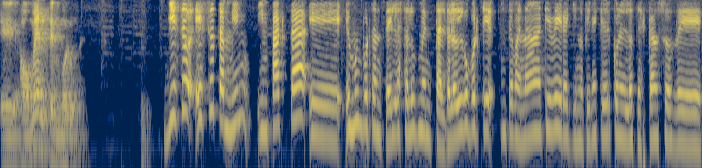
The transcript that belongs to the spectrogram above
eh, aumente en volumen. Y eso, eso también impacta, eh, es muy importante la salud mental. Te lo digo porque un tema nada que ver aquí, no tiene que ver con los descansos de,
